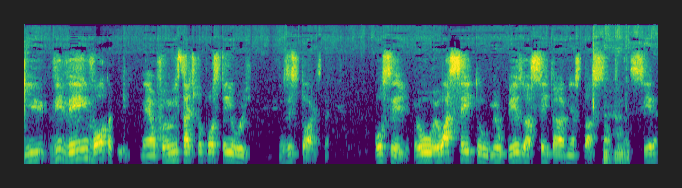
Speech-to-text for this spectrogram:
e viver em volta dele. Né? Foi um insight que eu postei hoje nos stories. Né? Ou seja, eu, eu aceito o meu peso, aceito a minha situação uhum. financeira,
